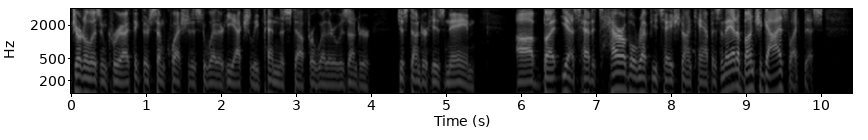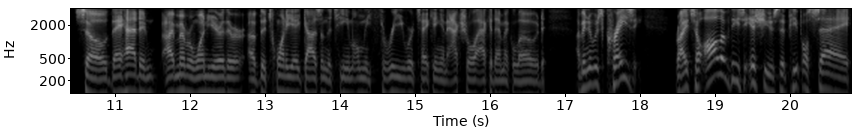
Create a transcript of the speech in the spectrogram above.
journalism career. I think there's some question as to whether he actually penned the stuff or whether it was under just under his name. Uh, but yes, had a terrible reputation on campus, and they had a bunch of guys like this. So they had, in, I remember one year there of the 28 guys on the team, only three were taking an actual academic load. I mean, it was crazy, right? So all of these issues that people say,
